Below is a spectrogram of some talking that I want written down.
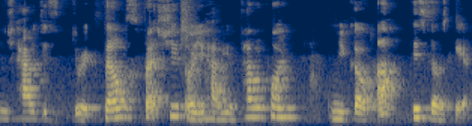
you have just your Excel spreadsheet or you have your PowerPoint, and you go, ah, oh, this goes here,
